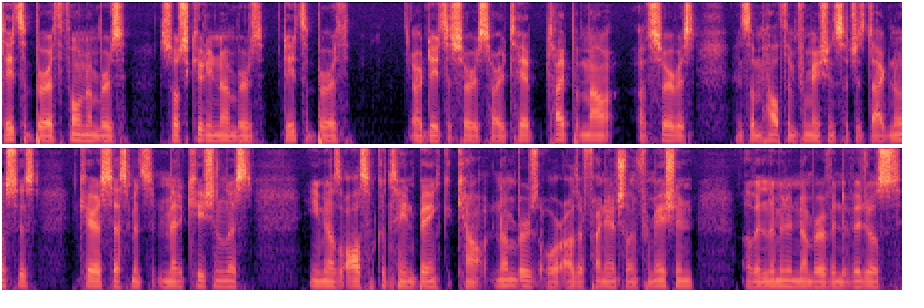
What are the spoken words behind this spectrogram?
dates of birth, phone numbers, social security numbers, dates of birth, or dates of service, sorry, type, type amount of service, and some health information such as diagnosis, care assessments, medication lists. Emails also contain bank account numbers or other financial information of a limited number of individuals.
